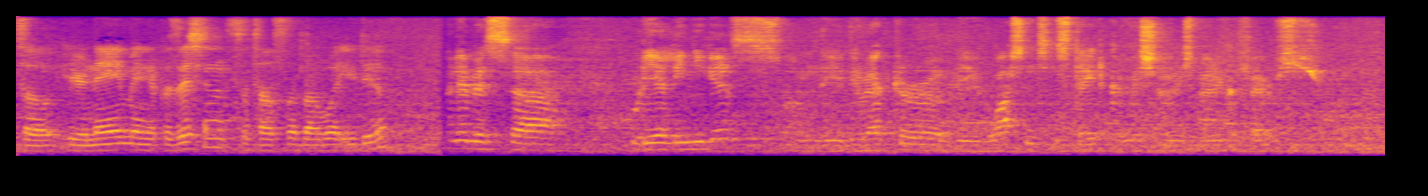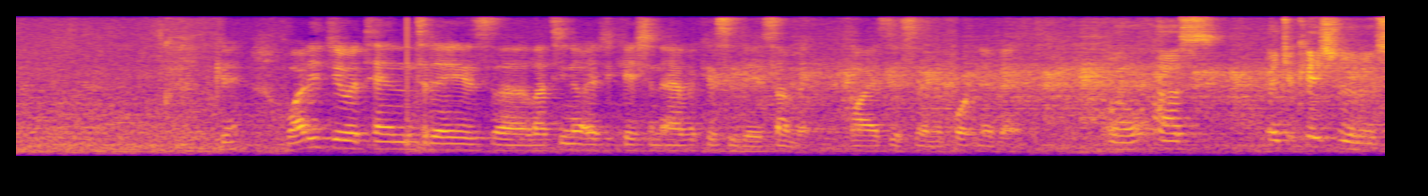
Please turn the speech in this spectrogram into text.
So your name and your position. So tell us about what you do. My name is uh, Uriel Iñiguez. I'm the director of the Washington State Commission on Hispanic Affairs. Okay. Why did you attend today's uh, Latino Education Advocacy Day Summit? Why is this an important event? Well, as education is,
